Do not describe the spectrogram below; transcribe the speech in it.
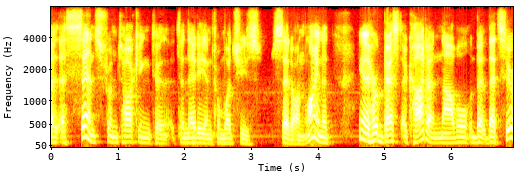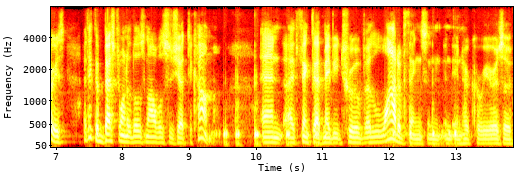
a, sense from talking to to Nnedi and from what she's said online that you know her best Akata novel that, that series I think the best one of those novels is yet to come. And I think that may be true of a lot of things in, in, in her career as a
